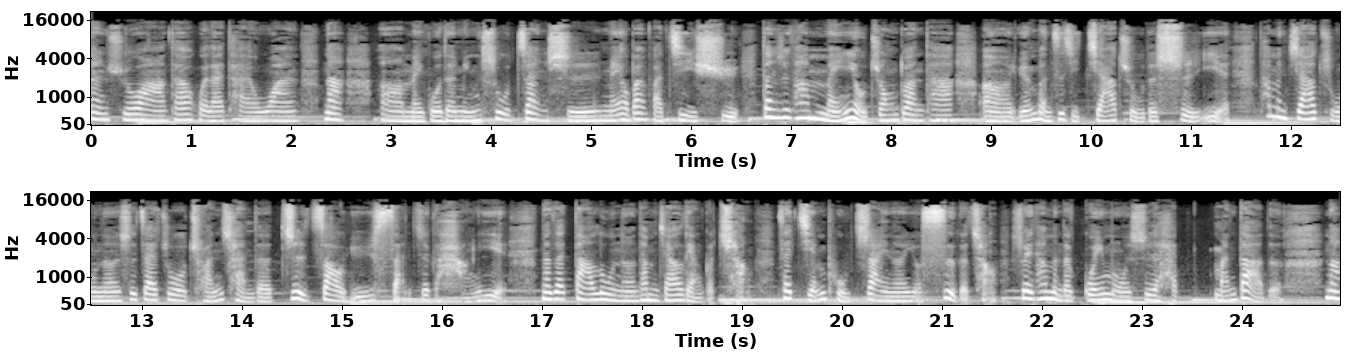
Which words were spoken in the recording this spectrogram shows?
然说啊，他回来台湾，那啊、美国的民宿暂时没有办法继续，但是他没有中断他呃原本自己家族的事业。他们家族呢是在做传产的制造雨伞这个行业。那在大陆呢，他们家有两个厂，在柬埔寨呢有四个厂，所以他们的规模是还蛮大的。那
